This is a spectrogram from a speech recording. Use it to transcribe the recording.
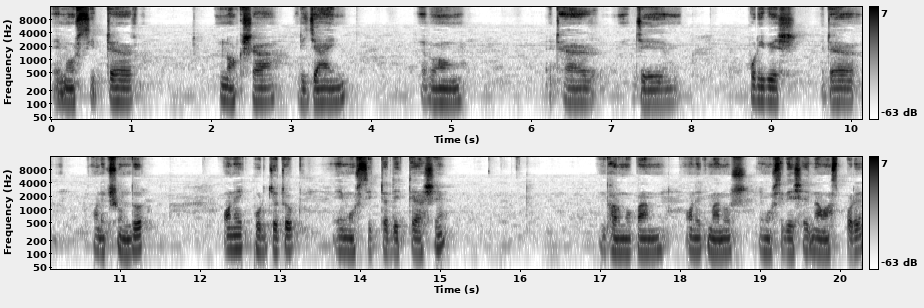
এই মসজিদটার নকশা, ডিজাইন এবং এটার যে পরিবেশ, এটা অনেক সুন্দর। অনেক পর্যটক এই মসজিদটা দেখতে আসে। ধর্মপান অনেক মানুষ এই মসজিদে এসে নামাজ পড়ে।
